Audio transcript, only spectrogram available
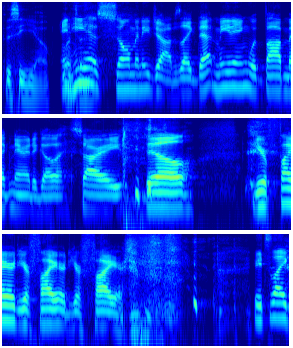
the CEO. And he has so many jobs. Like that meeting with Bob McNair to go, sorry, Bill, you're fired, you're fired, you're fired. it's like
